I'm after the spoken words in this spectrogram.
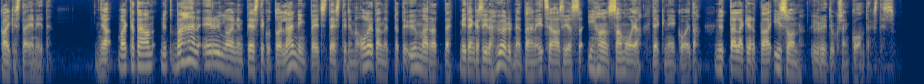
kaikista eniten. Ja vaikka tämä on nyt vähän erilainen testi kuin toi landing page-testi, niin mä oletan, että te ymmärrätte, miten siitä hyödynnetään itse asiassa ihan samoja tekniikoita. Nyt tällä kertaa ison yrityksen kontekstissa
